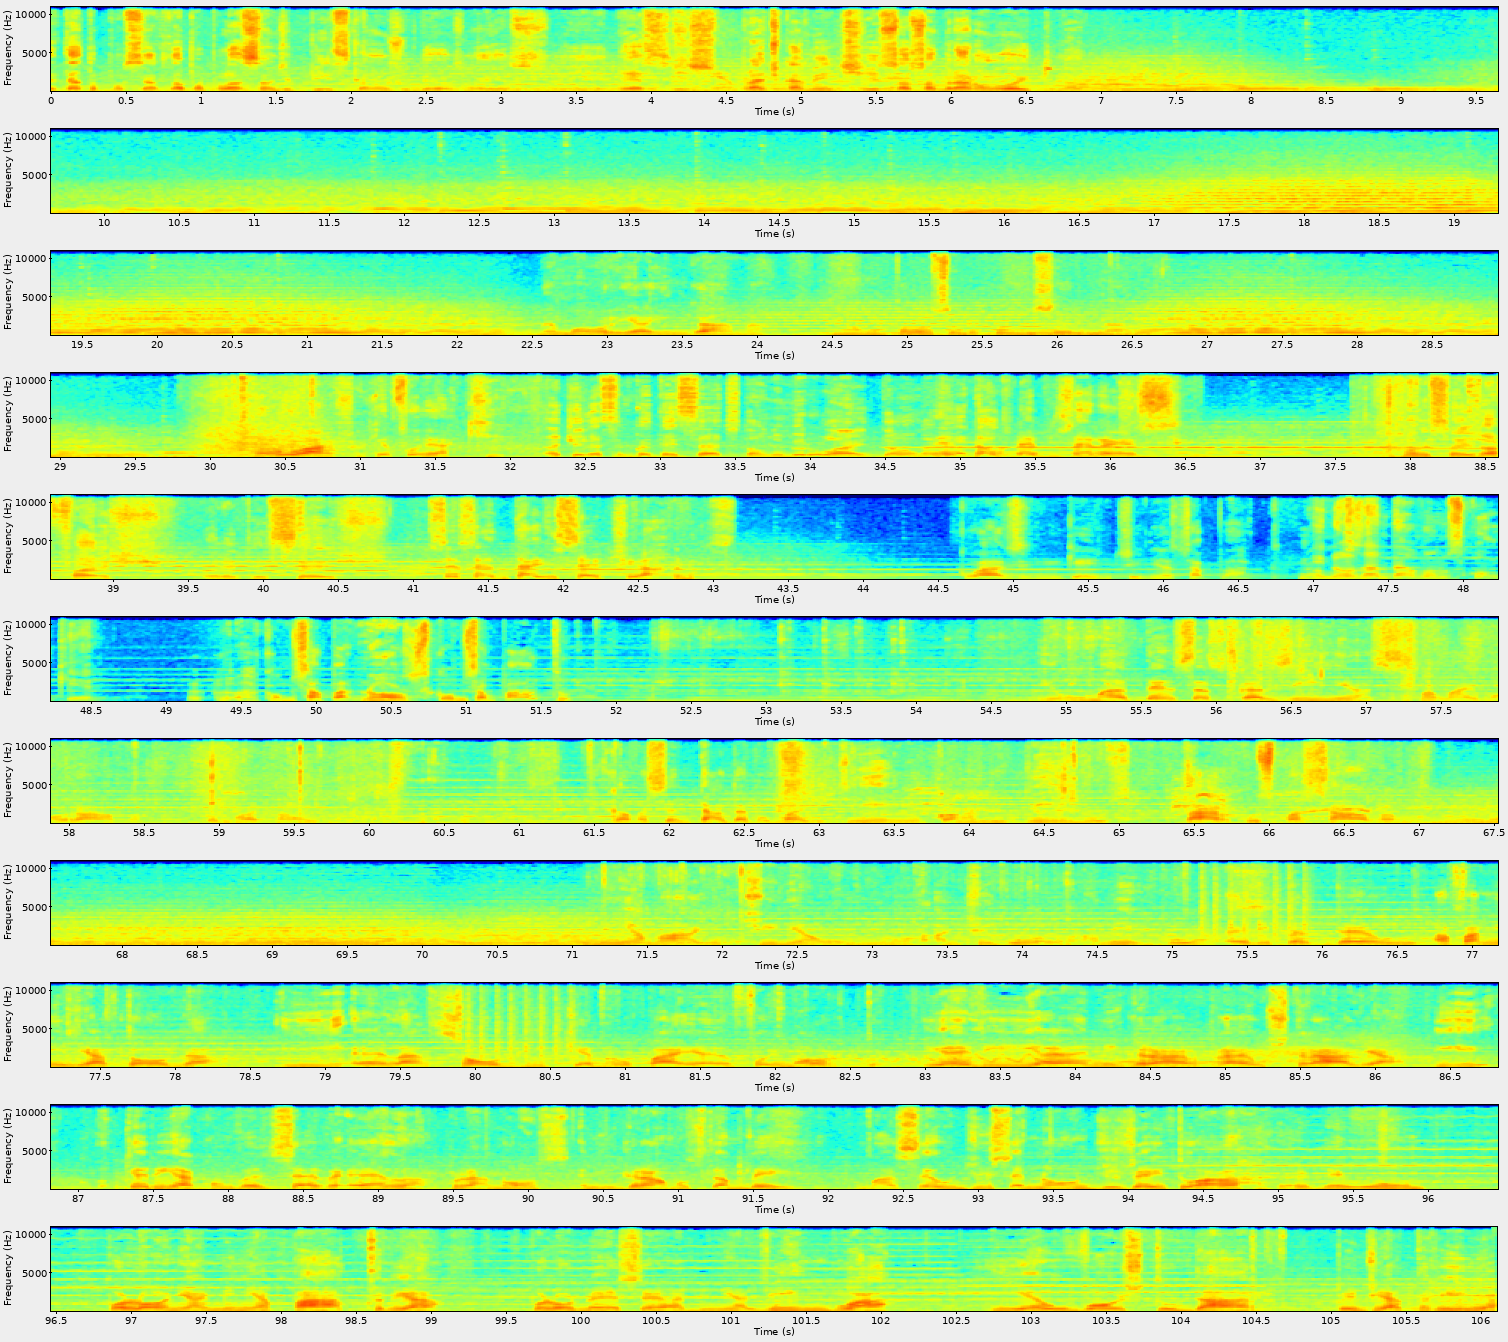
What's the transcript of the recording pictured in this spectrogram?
70% da população de Pinsk eram judeus, não é isso? E desses, praticamente só sobraram oito, né? Memória engana, não posso reconhecer nada. Eu acho que foi aqui. Aquele é 57, está o um número lá. Então, na Então verdade... deve ser esse. Bom, isso aí já faz 46. 67 anos. Quase ninguém tinha sapato. Não. E nós andávamos com o quê? Ah, Como sapato. Nós com sapato. E uma dessas casinhas, mamãe morava com papai. Ficava sentada no banquinho com amiguinhos, barcos passavam. Minha mãe tinha um antigo amigo, ele perdeu a família toda e ela soube que meu pai foi morto. E ele ia emigrar para a Austrália e queria convencer ela para nós emigrarmos também. Mas eu disse não, de jeito nenhum. Polônia é minha pátria, polonês é a minha língua e eu vou estudar pediatria.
